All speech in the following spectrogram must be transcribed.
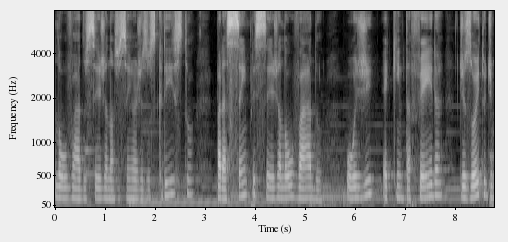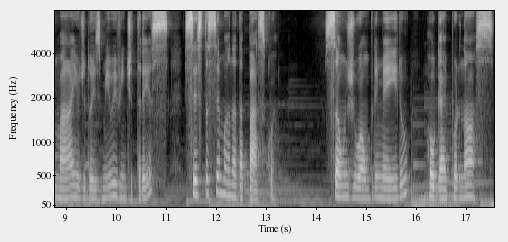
Louvado seja nosso Senhor Jesus Cristo, para sempre seja louvado. Hoje é quinta-feira, 18 de maio de 2023, sexta semana da Páscoa. São João I, rogai por nós.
